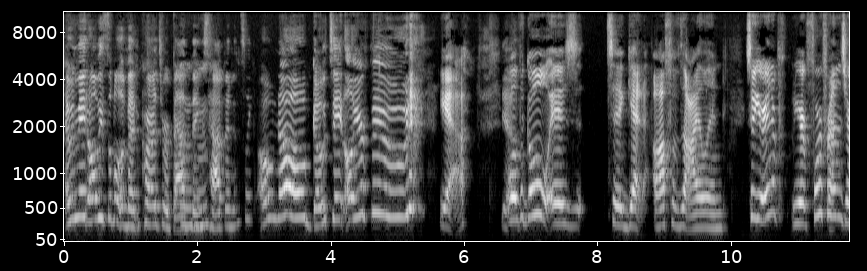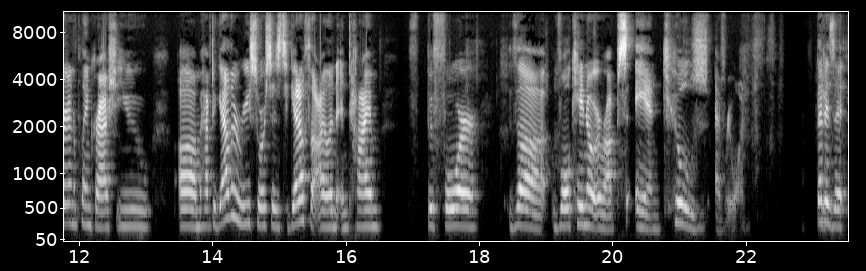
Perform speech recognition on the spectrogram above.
And we made all these little event cards where bad things happen. It's like, oh no, goats ate all your food. yeah. Yeah. Well, the goal is to get off of the island. So you're in a your four friends are in a plane crash. You um, have to gather resources to get off the island in time before the volcano erupts and kills everyone. That is it.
